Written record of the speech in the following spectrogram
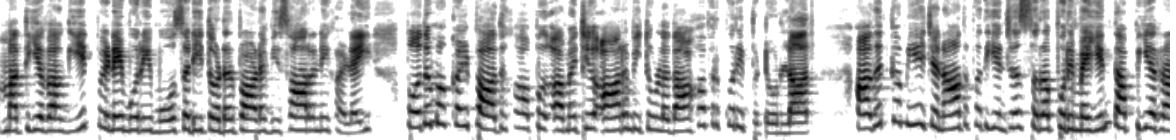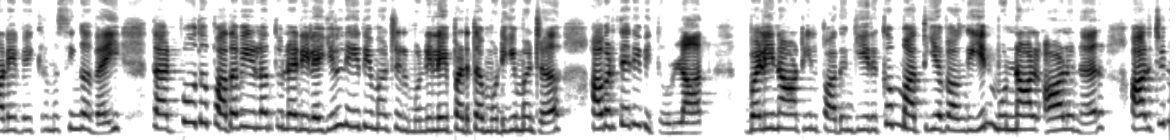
மத்திய வங்கியின் பிணைமுறை மோசடி தொடர்பான விசாரணைகளை பொதுமக்கள் பாதுகாப்பு அமைச்சு ஆரம்பித்துள்ளதாக அவர் குறிப்பிட்டுள்ளார். அதற்கமைய ஜனாதிபதி என்ற சிறப்புரிமையின் தப்பிய ரணில் விக்ரமசிங்கவை தற்போது பதவி இழந்துள்ள நிலையில் நீதிமன்றில் முன்னிலைப்படுத்த முடியும் என்று அவர் தெரிவித்துள்ளார். வெளிநாட்டில் பதுங்கியிருக்கும் மத்திய வங்கியின் முன்னாள் ஆளுநர் அர்ஜுன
